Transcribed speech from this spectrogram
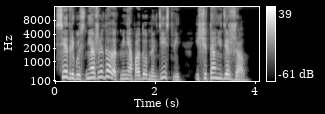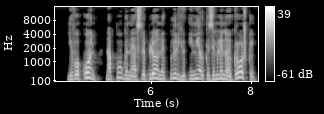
Седригус не ожидал от меня подобных действий и щита не держал. Его конь, напуганный, ослепленный пылью и мелкой земляной крошкой,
